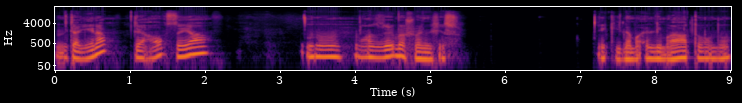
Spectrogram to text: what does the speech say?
Ein Italiener, der auch sehr, also sehr überschwänglich ist. Equilibra- Librato und so.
